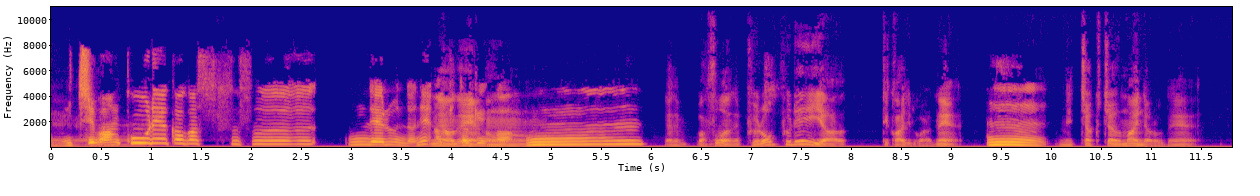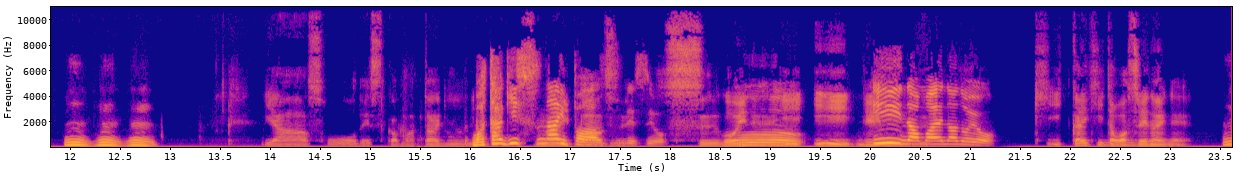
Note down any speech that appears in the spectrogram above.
うん。一番高齢化が進んでるんだね、秋田県が。ううんーん。いやでも、まあそうだね。プロプレイヤーって書いてるからね。うん。めちゃくちゃうまいんだろうね。うんうんうん。いやー、そうですか。またぎ。またぎスナイパーズですよ。すごいうんね。いい、いいね。いい名。前なのよ。き一回聞いたら忘れないね。う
